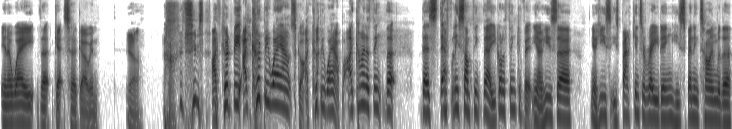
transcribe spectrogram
in a way that gets her going. Yeah. it seems. I could be I could be way out, Scott. I could be way out, but I kind of think that there's definitely something there. You got to think of it. You know, he's uh, you know, he's he's back into raiding. He's spending time with a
